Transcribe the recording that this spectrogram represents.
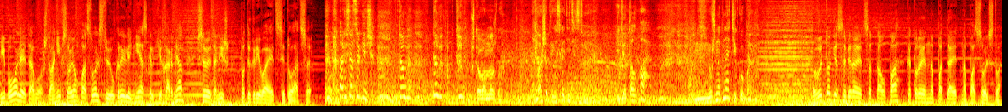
и более того, что они в своем посольстве посольстве укрыли нескольких армян, все это лишь подогревает ситуацию. Александр Сергеевич, там, там, там... Что вам нужно? Ваше превосходительство, идет толпа. Нужно гнать Якуба. В итоге собирается толпа, которая нападает на посольство.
